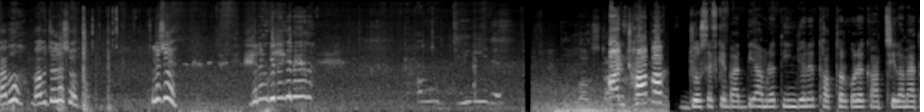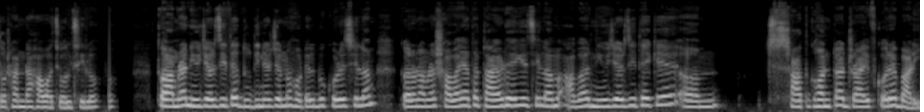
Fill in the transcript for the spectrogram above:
বাবু বাবু চলে এসো, চলে গেটেন গেটেন গেটেন অন টপ অফ জোসেফকে বাদ দিয়ে আমরা তিনজনে থরথর করে কাঁদছিলাম এত ঠান্ডা হাওয়া চলছিল। তো আমরা নিউ জার্সিতে দুদিনের জন্য হোটেল বুক করেছিলাম কারণ আমরা সবাই এত টায়ার্ড হয়ে গেছিলাম। আবার নিউ জার্সি থেকে সাত ঘণ্টা ড্রাইভ করে বাড়ি।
